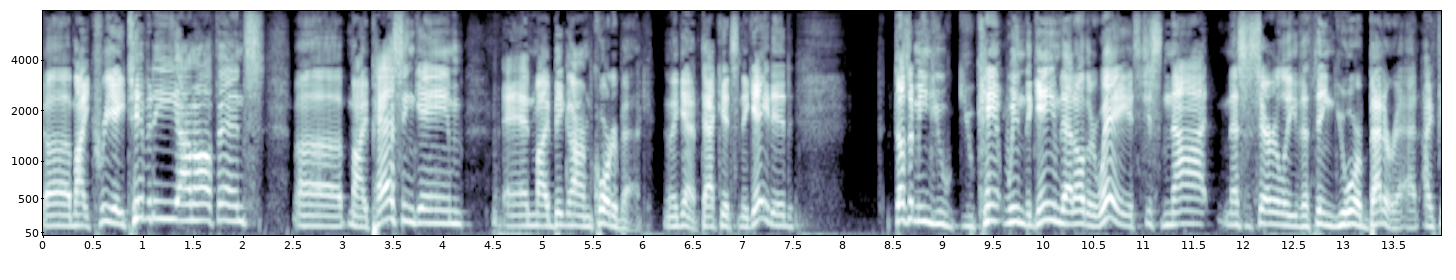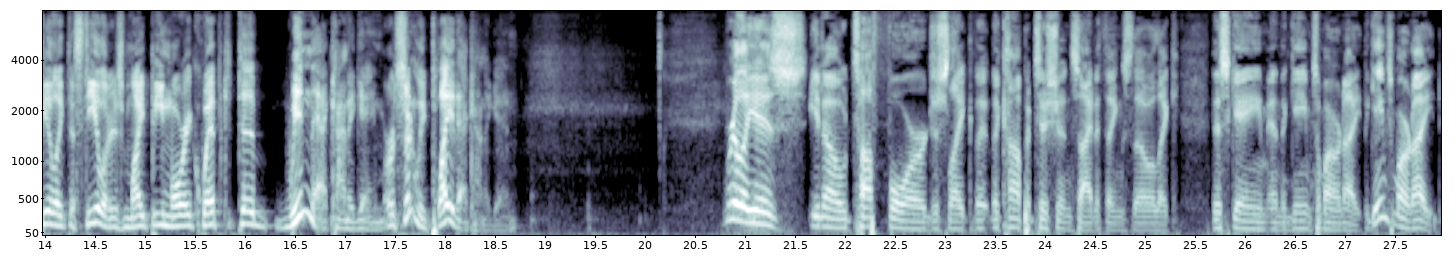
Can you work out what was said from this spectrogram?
Uh, my creativity on offense, uh, my passing game, and my big arm quarterback. And again, if that gets negated, doesn't mean you you can't win the game that other way. It's just not necessarily the thing you're better at. I feel like the Steelers might be more equipped to win that kind of game, or certainly play that kind of game. Really is you know tough for just like the, the competition side of things though like this game and the game tomorrow night. The game tomorrow night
